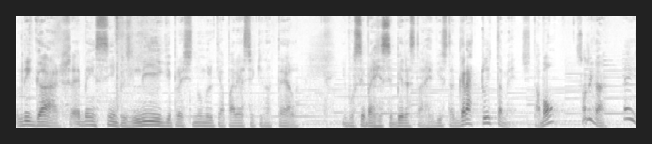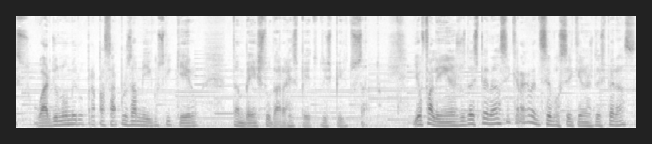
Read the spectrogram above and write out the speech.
ligar, é bem simples, ligue para esse número que aparece aqui na tela e você vai receber esta revista gratuitamente, tá bom? Só ligar. É isso. Guarde o número para passar para os amigos que queiram também estudar a respeito do Espírito Santo. E eu falei em Anjos da Esperança e quero agradecer você que é Anjo da Esperança,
